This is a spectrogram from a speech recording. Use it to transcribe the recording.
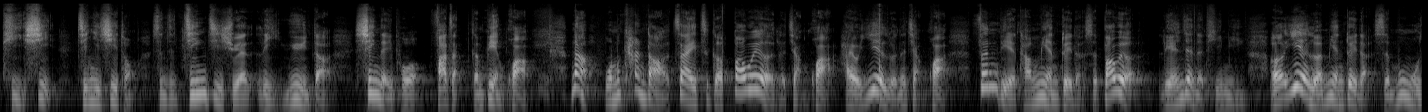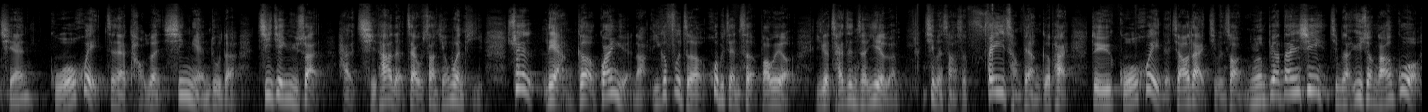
体系、经济系统，甚至经济学领域的新的一波发展跟变化。那我们看到，在这个鲍威尔的讲话，还有耶伦的讲话，分别他面对的是鲍威尔。连任的提名，而叶伦面对的是目前国会正在讨论新年度的基建预算，还有其他的债务上限问题。所以两个官员呢，一个负责货币政策鲍威尔，一个财政策叶伦，基本上是非常非常鸽派。对于国会的交代，基本上你们不要担心，基本上预算赶快过。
